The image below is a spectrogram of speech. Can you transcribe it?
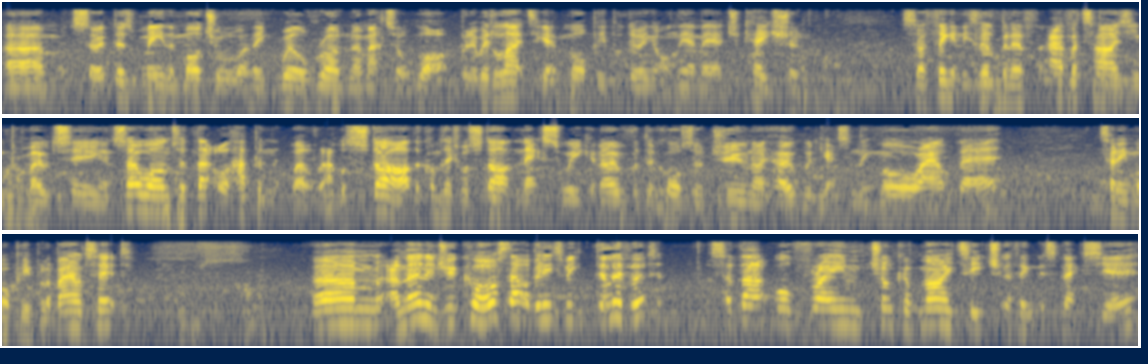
Um, so it does mean the module I think will run no matter what, but we'd like to get more people doing it on the MA Education. So I think it needs a little bit of advertising, promoting, and so on. So that will happen. Well, that will start. The conversation will start next week, and over the course of June, I hope we'd get something more out there, telling more people about it. Um, and then in due course, that will need to be delivered. So that will frame chunk of my teaching, I think, this next year,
